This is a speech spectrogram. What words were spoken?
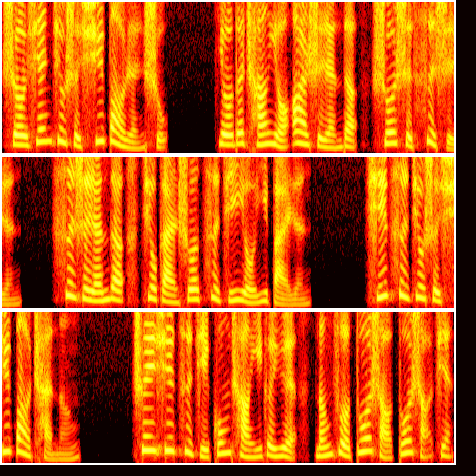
首先就是虚报人数，有的厂有二十人的，说是四十人；四十人的就敢说自己有一百人。其次就是虚报产能，吹嘘自己工厂一个月能做多少多少件，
